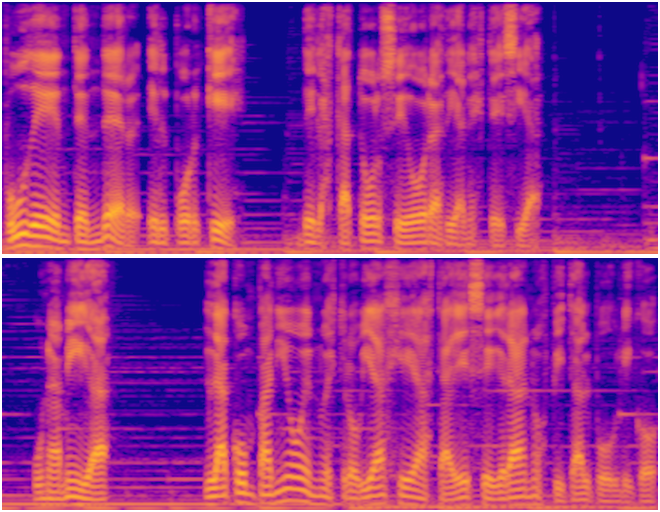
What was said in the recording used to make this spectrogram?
pude entender el porqué de las 14 horas de anestesia. Una amiga la acompañó en nuestro viaje hasta ese gran hospital público.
